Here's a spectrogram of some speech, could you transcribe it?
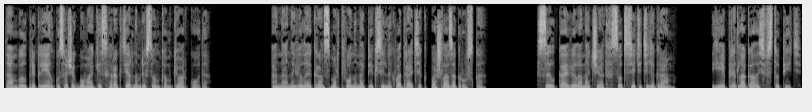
там был приклеен кусочек бумаги с характерным рисунком QR-кода. Она навела экран смартфона на пиксельный квадратик, пошла загрузка. Ссылка вела на чат в соцсети Telegram. Ей предлагалось вступить.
